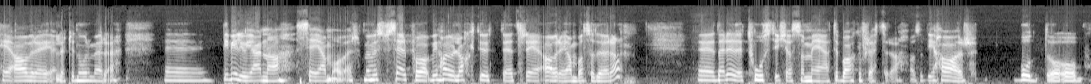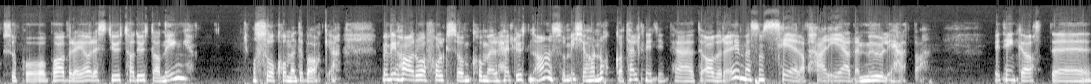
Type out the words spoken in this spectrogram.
til Averøy eller til Nordmøre, eh, de vil jo gjerne se hjemover. Men hvis du ser på, vi har jo lagt ut eh, tre Averøy-ambassadører. Der er det to stykker som er tilbakeflyttere. Altså de har bodd og, og vokst opp på, på Averøya, reist ut, tatt utdanning. Og så komme tilbake. Men vi har òg folk som kommer helt utenfra, som ikke har noe tilknytning til, til Averøy, men som ser at her er det muligheter. Vi tenker at eh,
